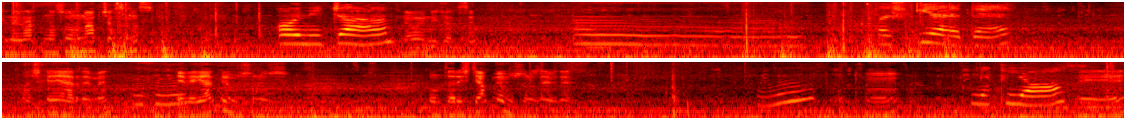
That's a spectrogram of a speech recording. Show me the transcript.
Kindergarten'dan sonra ne yapacaksınız? Oynayacağım. Ne oynayacaksın? Hmm, başka yerde. Başka yerde mi? Hı hı. Eve gelmiyor musunuz? Muntarist yapmıyor musunuz evde? Hı? Yapıyoruz. Ee,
